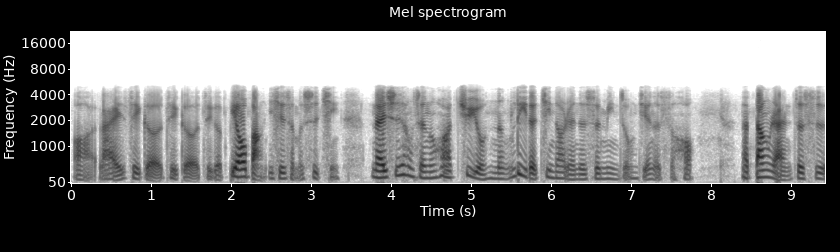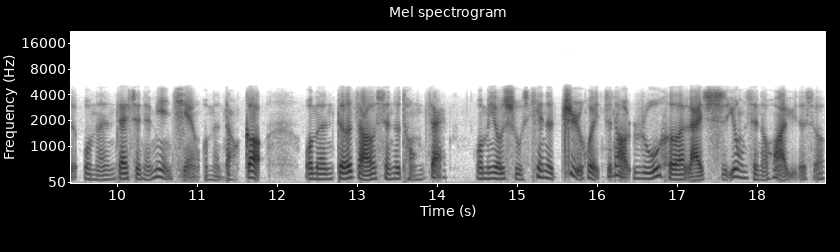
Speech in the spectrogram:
啊来这个这个这个标榜一些什么事情，乃是让神的话具有能力的进到人的生命中间的时候。那当然，这是我们在神的面前，我们祷告，我们得着神的同在，我们有属天的智慧，知道如何来使用神的话语的时候，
